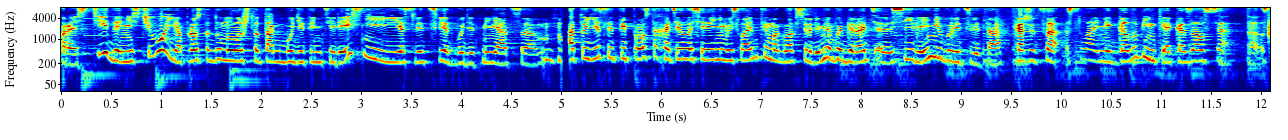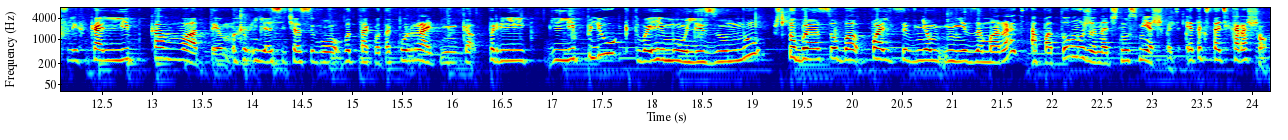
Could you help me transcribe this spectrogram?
прости, да ни с чего. Я просто думала, что так будет интереснее, если цвет будет меняться. А то если ты просто хотела сиреневый слайм, ты могла все время выбирать э, сиреневые цвета. Кажется, слаймик голубенький оказался э, слегка липковатым. Я сейчас его вот так вот аккуратненько прилеплю к твоему лизуну, чтобы особо пальцы в нем не заморать, а потом уже начну смешивать. Это, кстати, хорошо,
